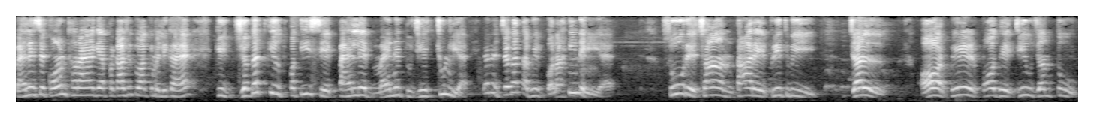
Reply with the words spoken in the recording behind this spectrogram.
पहले से कौन ठहराया गया? प्रकाशित वाक्य में लिखा है कि जगत की उत्पत्ति से पहले मैंने तुझे चुन लिया यानी जगत अभी बना ही नहीं है। सूर्य, चाँद, तारे, पृथ्वी, जल और पेड़, पौधे, जीव, जंतु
